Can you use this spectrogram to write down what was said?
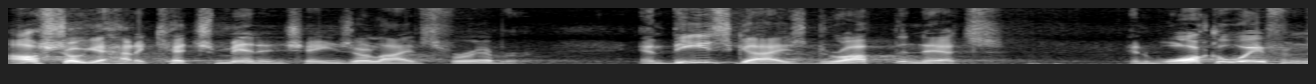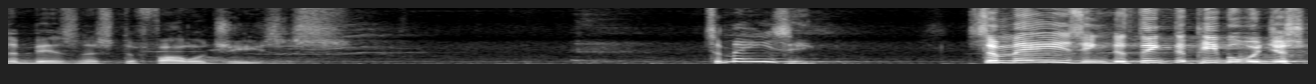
I'll show you how to catch men and change their lives forever. And these guys drop the nets and walk away from the business to follow Jesus. It's amazing. It's amazing to think that people would just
